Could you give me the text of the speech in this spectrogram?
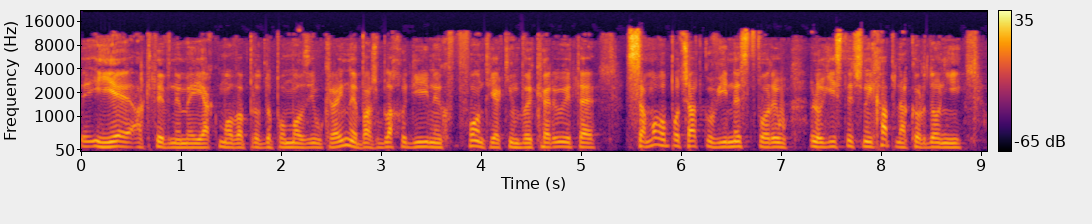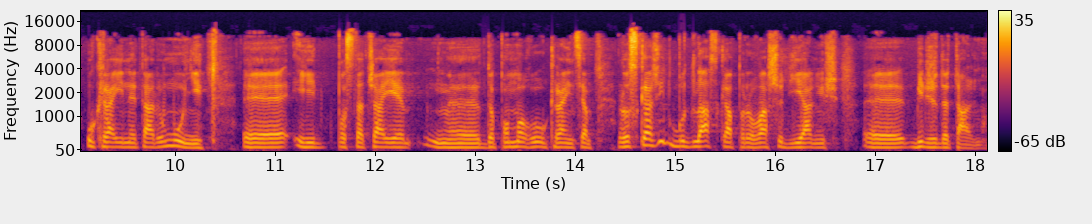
і є активними, як мова про допомозі Україні. Ваш благодійний фонд, яким ви керуєте, з самого початку війни створив логістичний хаб на кордоні України та Румунії е, і постачає е, допомогу українцям. Розкажіть, будь ласка, про вашу діяльність більш детально.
